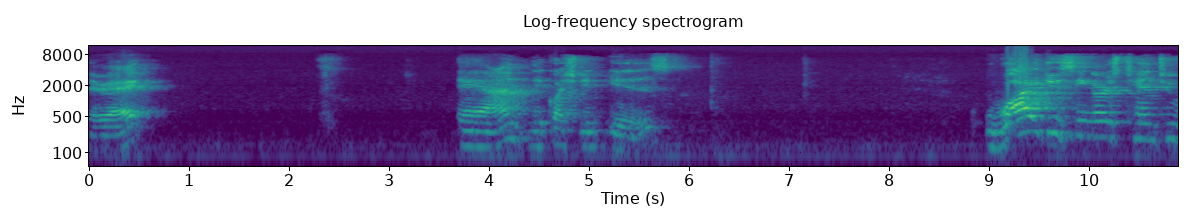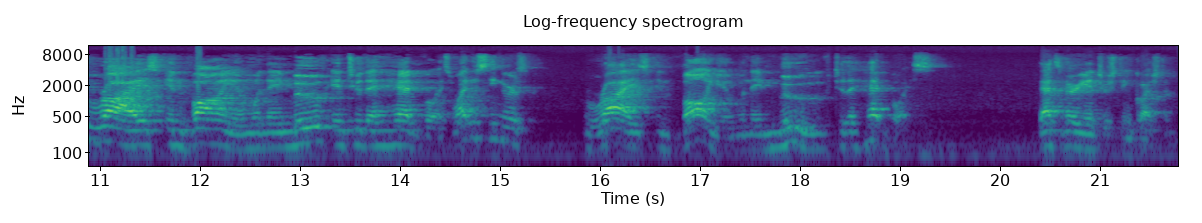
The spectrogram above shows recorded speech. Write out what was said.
All right. And the question is, why do singers tend to rise in volume when they move into the head voice? Why do singers rise in volume when they move to the head voice? That's a very interesting question.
